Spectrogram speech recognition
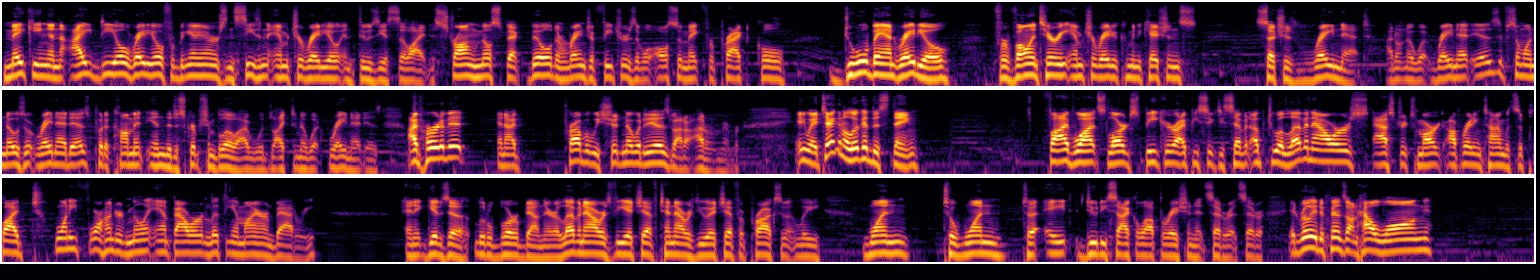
making an ideal radio for beginners and seasoned amateur radio enthusiasts alike. A strong mil-spec build and range of features that will also make for practical dual-band radio for voluntary amateur radio communications such as Raynet. I don't know what Raynet is. If someone knows what Raynet is, put a comment in the description below. I would like to know what Raynet is. I've heard of it, and I probably should know what it is, but I don't, I don't remember. Anyway, taking a look at this thing. 5 watts, large speaker, IP67, up to 11 hours, asterisk marked, operating time with supplied 2400 milliamp hour lithium ion battery. And it gives a little blurb down there 11 hours VHF, 10 hours UHF, approximately 1 to 1 to 8 duty cycle operation, etc., etc. It really depends on how long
